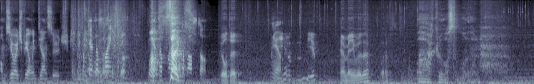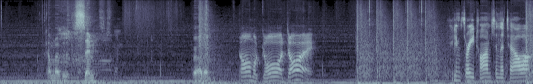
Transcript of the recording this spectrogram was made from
I'm zero HP. I went down Surge. Can you give me I'm getting a help? flank. But I'm getting a oh, flank on the bus stop. we all dead. Yeah. Yep, yep. How many were there left? Ah, oh, I could have lost a lot then. Coming over to Sammy. Just one- Where are they? Oh my god, die. Hit him three times in the tower. Ah,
